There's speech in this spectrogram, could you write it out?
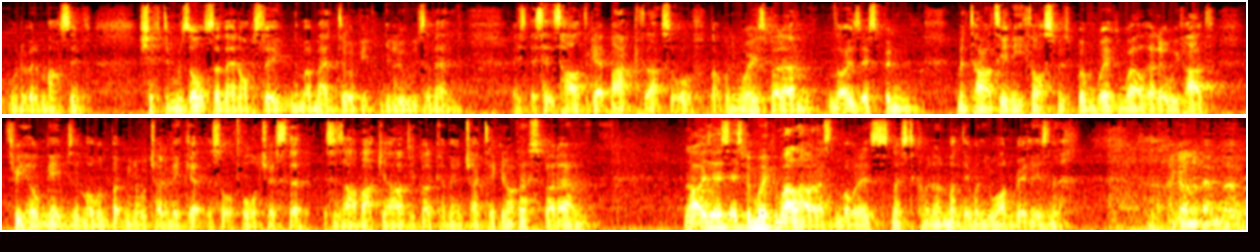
it would have been a massive shift in results. And then obviously the momentum if you, you lose, and then it's, it's, it's, hard to get back to that sort of that winning ways. But um, no, it's, it's been mentality and ethos has been working well. I know we've had three home games at the moment, but you know we're trying to make it a sort of fortress that this is our backyard. You've got to come in and try and take it off us. But um, no, it's, it's been working well how it is at the moment. It's nice to come in on Monday when you won, really, isn't it? I got a November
